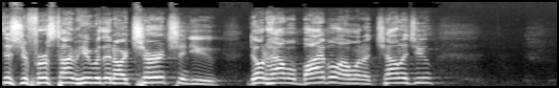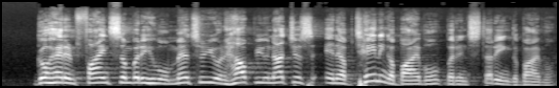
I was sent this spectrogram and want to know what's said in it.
This is your first time here within our church and you don't have a Bible, I want to challenge you Go ahead and find somebody who will mentor you and help you, not just in obtaining a Bible, but in studying the Bible.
